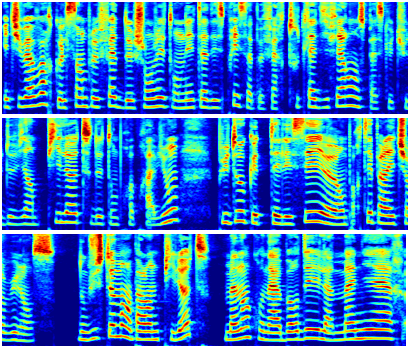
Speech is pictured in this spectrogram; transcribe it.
Et tu vas voir que le simple fait de changer ton état d'esprit, ça peut faire toute la différence parce que tu deviens pilote de ton propre avion plutôt que de te laisser euh, emporter par les turbulences. Donc justement, en parlant de pilote, maintenant qu'on a abordé la manière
